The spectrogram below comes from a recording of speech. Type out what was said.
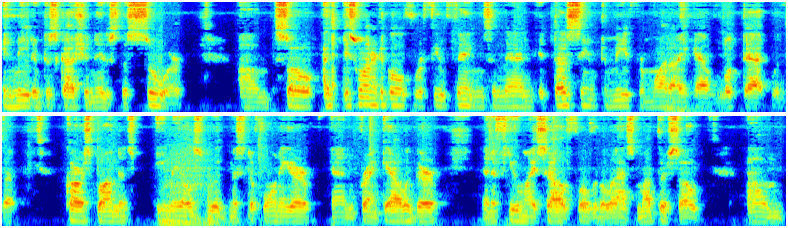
in need of discussion is the sewer. Um, so I just wanted to go over a few things, and then it does seem to me, from what I have looked at with the correspondence emails with Mr. Fournier and Frank Gallagher, and a few myself over the last month or so, um,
